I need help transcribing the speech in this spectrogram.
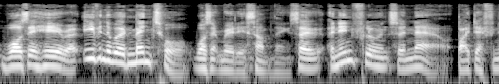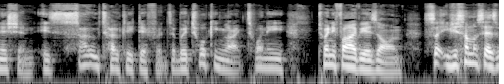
was a hero. Even the word mentor wasn't really something. So an influencer now, by definition, is so totally different. So we're talking like 20, 25 years on. So if someone says,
